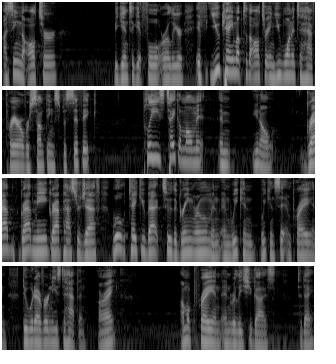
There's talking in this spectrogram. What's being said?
I seen the altar begin to get full earlier. If you came up to the altar and you wanted to have prayer over something specific, please take a moment and you know grab grab me grab pastor jeff. We'll take you back to the green room and, and we can we can sit and pray and do whatever needs to happen all right? I'm gonna pray and, and release you guys today.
